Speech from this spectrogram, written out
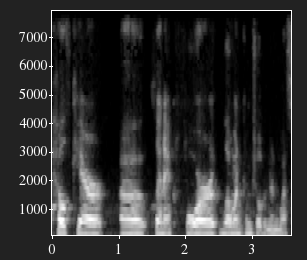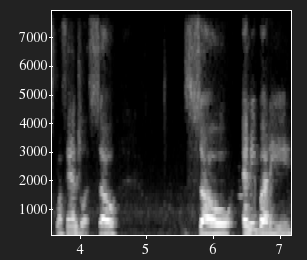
healthcare uh, clinic for low income children in West Los Angeles. So, so anybody,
